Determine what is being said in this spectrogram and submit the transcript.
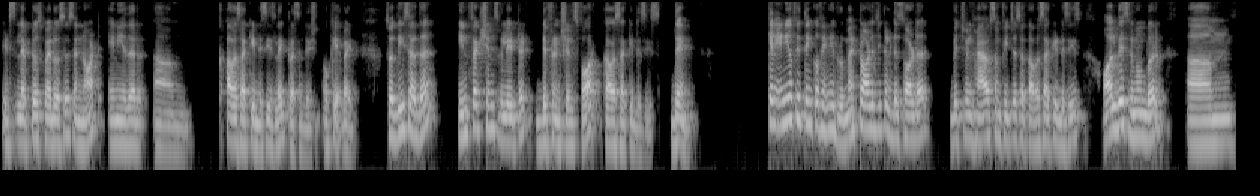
It's leptospirosis and not any other um, Kawasaki disease like presentation. Okay, right. So these are the infections related differentials for Kawasaki disease. Then, can any of you think of any rheumatological disorder which will have some features of Kawasaki disease? Always remember, um,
